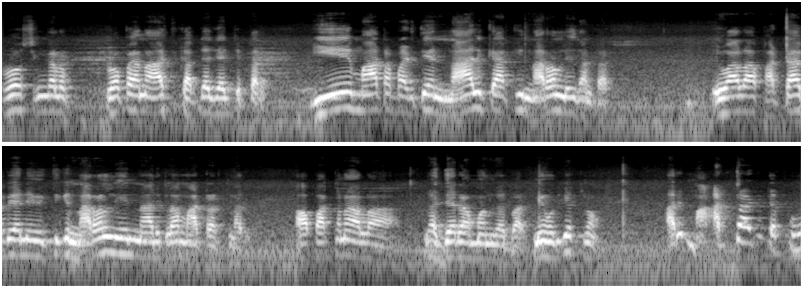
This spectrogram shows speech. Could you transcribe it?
రో సింగల్ రూపాయన ఆస్తి కబ్జా చేసి చెప్తారు. ఏ మాట పడితే నాలికకి నరం లేదంటారు. ఇవాళ పట్టాభి అనే వ్యక్తికి నరం లేని నాలుగులా మాట్లాడుతున్నారు. ఆ పక్కన అలా నద్దరామన్ గారు మేము ఒకటి అరే మాట్లాడేటప్పుడు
